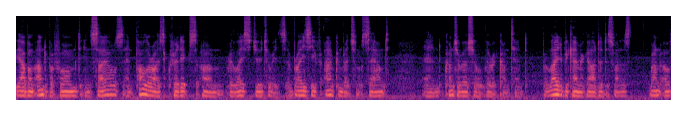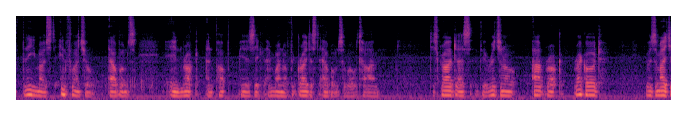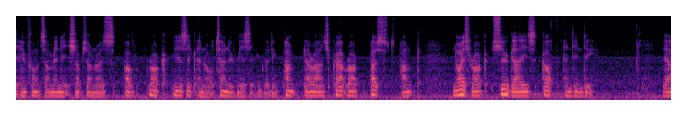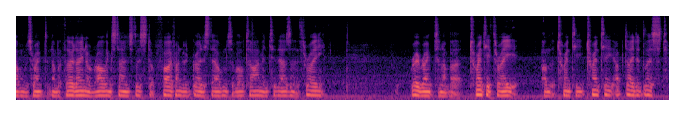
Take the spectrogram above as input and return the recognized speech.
The album underperformed in sales and polarized critics on release due to its abrasive, unconventional sound and controversial lyric content, but later became regarded as one, as one of the most influential albums in rock and pop music and one of the greatest albums of all time. Described as the original art rock record, it was a major influence on many subgenres of rock music and alternative music, including punk, garage, krautrock, post-punk, noise rock, shoegaze, goth, and indie. The album was ranked number 13 on Rolling Stone's list of 500 greatest albums of all time in 2003. Re-ranked to number 23 on the 2020 updated list.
